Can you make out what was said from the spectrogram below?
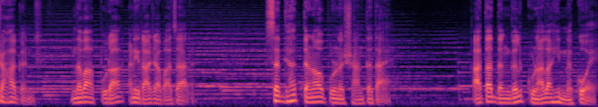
शहागंज नवापुरा आणि राजा बाजार. सध्या तणावपूर्ण शांतता आहे. आता दंगल कुणालाही नको आहे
